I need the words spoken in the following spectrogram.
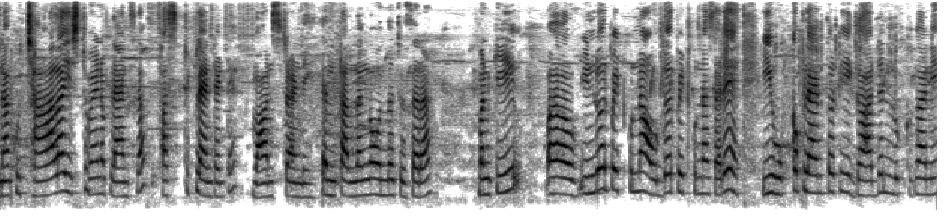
నాకు చాలా ఇష్టమైన ప్లాంట్స్లో ఫస్ట్ ప్లాంట్ అంటే మాన్స్టర్ అండి. ఎంత అందంగా ఉందో చూసారా? మనకి ఇండోర్ పెట్టుకున్నా అవుట్డోర్ పెట్టుకున్నా సరే ఈ ఒక్క ప్లాంట్ తోటి గార్డెన్ లుక్ కానీ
